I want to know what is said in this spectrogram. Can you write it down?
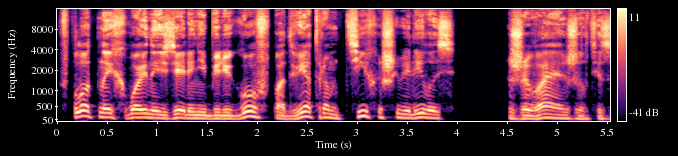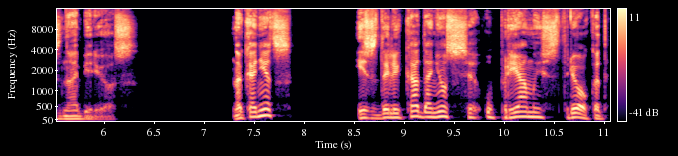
В плотной хвойной зелени берегов под ветром тихо шевелилась живая желтизна берез. Наконец, издалека донесся упрямый стрекот,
